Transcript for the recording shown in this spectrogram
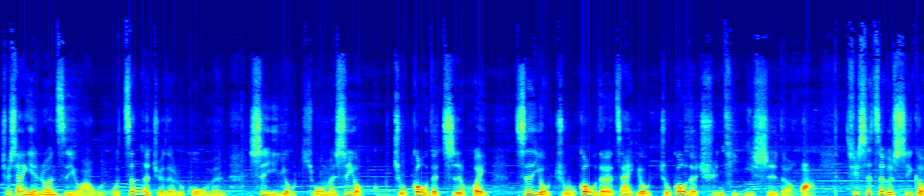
就像言论自由啊，我我真的觉得，如果我们是有我们是有足够的智慧。是有足够的，在有足够的群体意识的话，其实这个是一个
